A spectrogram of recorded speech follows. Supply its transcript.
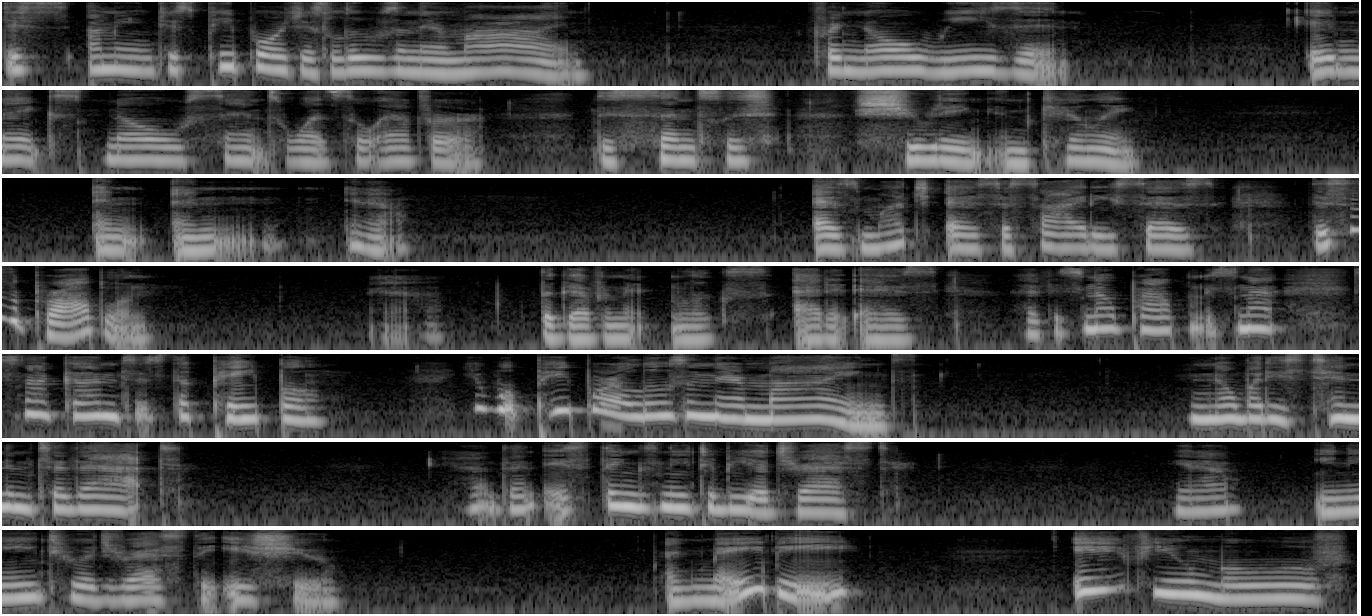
Just, I mean, just people are just losing their mind for no reason. It makes no sense whatsoever. This senseless shooting and killing. And and you know, as much as society says this is a problem, you know, the government looks at it as if it's no problem. It's not it's not guns, it's the people. Yeah, well people are losing their minds. Nobody's tending to that. Yeah, then it's, things need to be addressed. You know, you need to address the issue. And maybe if you move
